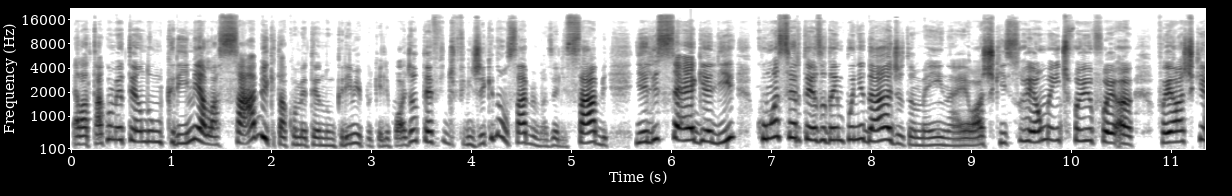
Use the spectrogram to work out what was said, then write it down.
ela tá cometendo um crime, ela sabe que tá cometendo um crime, porque ele pode até fingir que não sabe, mas ele sabe, e ele segue ali com a certeza da impunidade também, né? Eu acho que isso realmente foi, foi, foi eu acho que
